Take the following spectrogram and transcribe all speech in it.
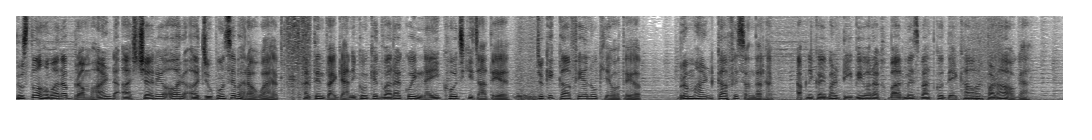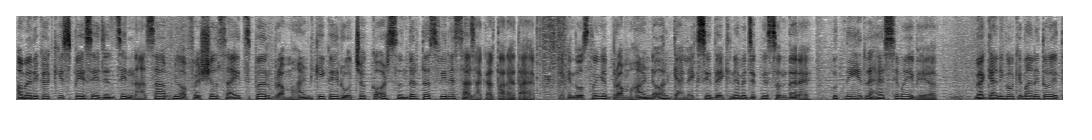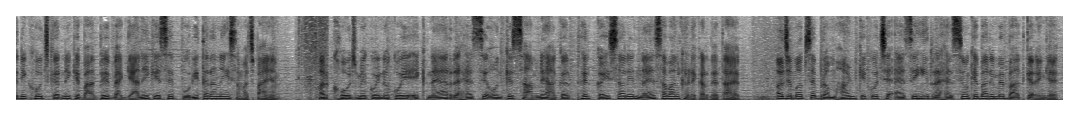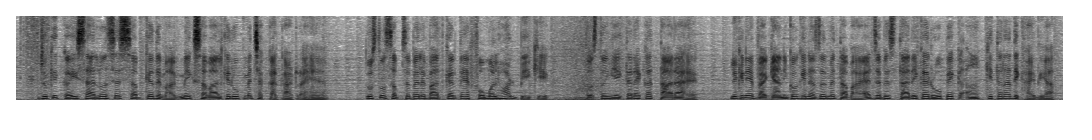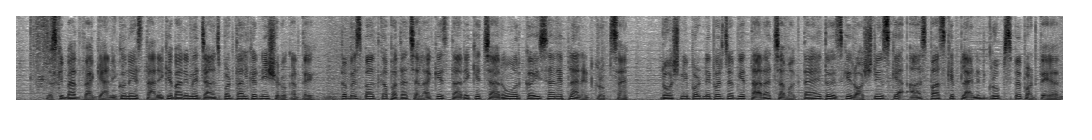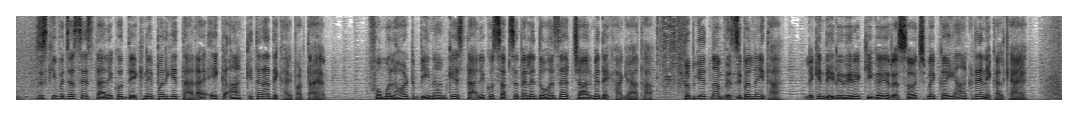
दोस्तों, हमारा ब्रह्मांड आश्चर्य और अजूबों से भरा हुआ है। हर दिन वैज्ञानिकों के द्वारा कोई नई खोज की जाती है, जो कि काफ़ी अनोखी होती है। ब्रह्मांड काफ़ी सुंदर है। आपने कई बार टीवी और अखबार में इस बात को देखा और पढ़ा होगा। अमेरिका की स्पेस एजेंसी नासा अपने ऑफिशियल साइट्स पर ब्रह्मांड की कई रोचक और सुंदर तस्वीरें साझा करता रहता है। लेकिन दोस्तों, ये ब्रह्मांड और गैलेक्सी देखने में जितनी सुंदर है, उतनी ही रहस्यमय भी है। वैज्ञानिकों की माने तो इतनी खोज करने के बाद भी वैज्ञानिक इसे पूरी तरह नहीं समझ पाए हैं। हर खोज में कोई ना कोई एक नया रहस्य उनके सामने आकर फिर कई सारे नए सवाल खड़े कर देता है। आज हम आपसे ब्रह्मांड के कुछ ऐसे ही रहस्यों के बारे में बात करेंगे, जो कि कई सालों से सबके दिमाग में एक सवाल के रूप में चक्कर काट रहे हैं। दोस्तों, सबसे पहले बात करते हैं फोमल हॉट बी की। दोस्तों, ये एक तरह का तारा है, लेकिन ये वैज्ञानिकों की नज़र में तब आया जब इस तारे का रूप एक आँख की तरह दिखाई दिया। जिसके बाद वैज्ञानिकों ने इस तारे के बारे में जाँच पड़ताल करनी शुरू कर दी। तब इस बात का पता चला कि इस तारे के चारों और कई सारे प्लैनेट ग्रुप्स हैं। रोशनी पड़ने पर जब ये तारा चमकता है तो इसकी रोशनी इसके आसपास के प्लैनेट ग्रुप्स पे पड़ते हैं, जिसकी वजह से इस तारे को देखने पर यह तारा एक आँख की तरह दिखाई पड़ता है। फोमल हॉट बी नाम के इस तारे को सबसे पहले 2004 में देखा गया था। तब ये इतना विजिबल नहीं था, लेकिन धीरे धीरे की गई रिसर्च में कई आंकड़े निकल के आए।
